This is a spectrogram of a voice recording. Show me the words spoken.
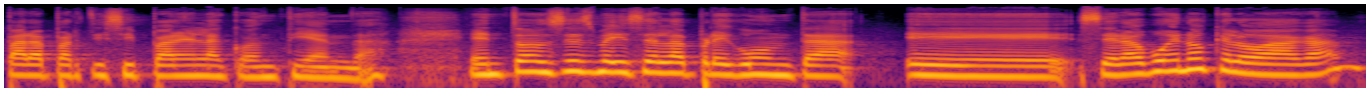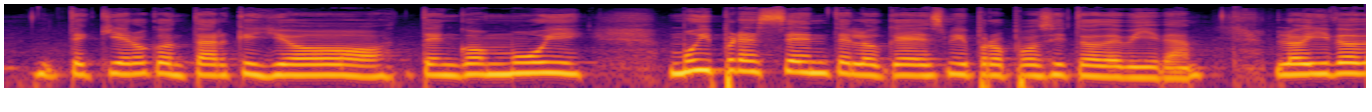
para participar en la contienda. Entonces me hice la pregunta, eh, será bueno que lo haga. Te quiero contar que yo tengo muy, muy presente lo que es mi propósito de vida. Lo he ido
